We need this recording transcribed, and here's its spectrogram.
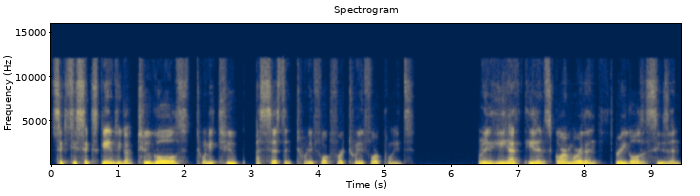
66 games. He got two goals, 22 assists, and 24 for 24 points. I mean, he had he didn't score more than three goals a season.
